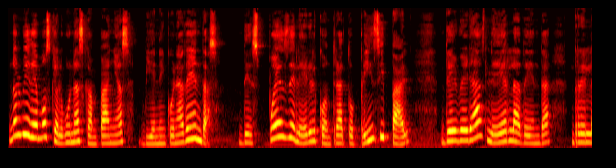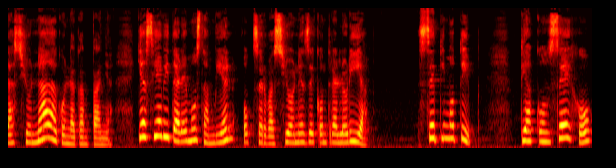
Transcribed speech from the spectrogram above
No olvidemos que algunas campañas vienen con adendas. Después de leer el contrato principal, deberás leer la adenda relacionada con la campaña y así evitaremos también observaciones de Contraloría. Séptimo tip. Te aconsejo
